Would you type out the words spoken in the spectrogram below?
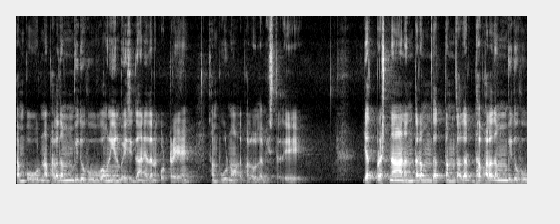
ಸಂಪೂರ್ಣ ಫಲದಂ ವಿದುಹು. ಅವನು ಏನು ಬಯಸಿದ್ದಾನೆ ಅದನ್ನು ಕೊಟ್ಟರೆ ಸಂಪೂರ್ಣವಾದ ಫಲವು ಲಭಿಸ್ತದೆ. ಯತ್ ಪ್ರಶ್ನಾನಂತರಂ ದತ್ತಂ ತದರ್ಧ ಫಲದಂ ವಿದುಹು.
